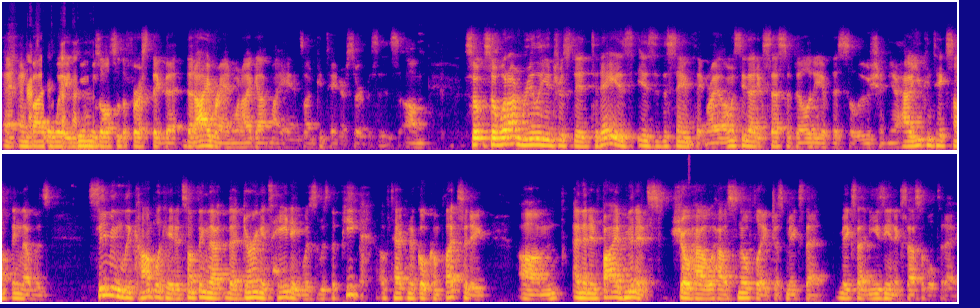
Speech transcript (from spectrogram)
and, and, by the way, Doom was also the first thing that that I ran when I got my hands on container services. Um, so, so what I'm really interested today is is the same thing, right? I want to see that accessibility of this solution. You know, how you can take something that was seemingly complicated, something that that during its heyday was was the peak of technical complexity, um, and then in five minutes show how how Snowflake just makes that makes that easy and accessible today.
